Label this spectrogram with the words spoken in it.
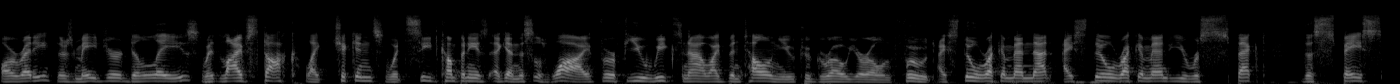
already. There's major delays with livestock like chickens, with seed companies. Again, this is why for a few weeks now I've been telling you to grow your own food. I still recommend that. I still recommend you respect the space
